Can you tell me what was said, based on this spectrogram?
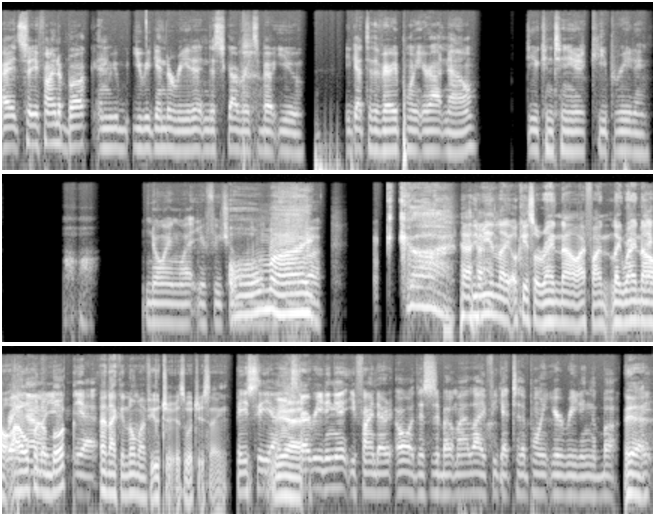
All right, so you find a book and you, you begin to read it and discover it's about you. You get to the very point you're at now. Do you continue to keep reading, knowing what your future? Oh hold my? God. you mean like okay? So right now I find like right now Like, right I open now, a you- book yeah, and I can know my future. Is what you're saying? basically, yeah, Yeah. You start reading it, you find out, oh, this is about my life. You get to the point you're reading the book. Yeah. Right?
